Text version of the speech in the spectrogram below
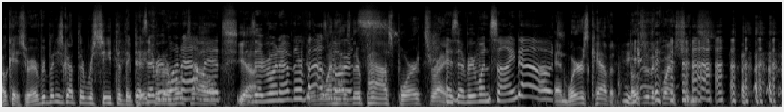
okay, so everybody's got their receipt that they paid for their hotel. Does everyone have it Yeah. does everyone have their passports Everyone has their passports, right. has everyone signed out And where's Kevin? Those are the questions.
